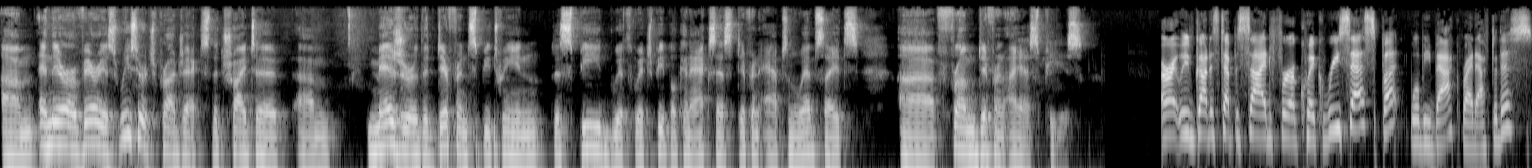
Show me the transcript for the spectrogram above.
Um, and there are various research projects that try to um, measure the difference between the speed with which people can access different apps and websites uh, from different ISPs. All right, we've got to step aside for a quick recess, but we'll be back right after this.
